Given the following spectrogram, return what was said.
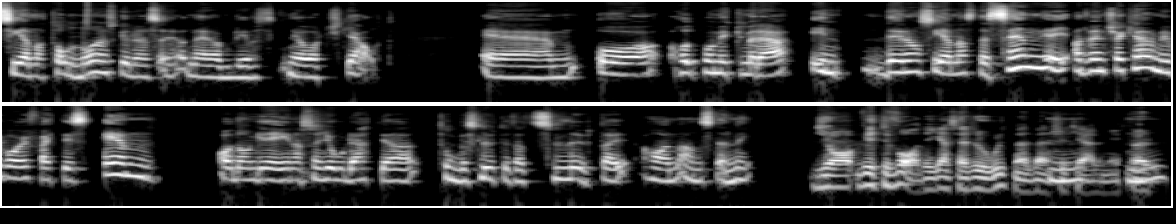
sena tonåren skulle jag säga, när jag, blev, när jag var scout. Ehm, och hållit på mycket med det. In, det är de senaste. Sen Adventure Academy var ju faktiskt en av de grejerna som gjorde att jag tog beslutet att sluta ha en anställning. Ja, vet du vad? Det är ganska roligt med Adventure Mm. Academy. För Mm.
